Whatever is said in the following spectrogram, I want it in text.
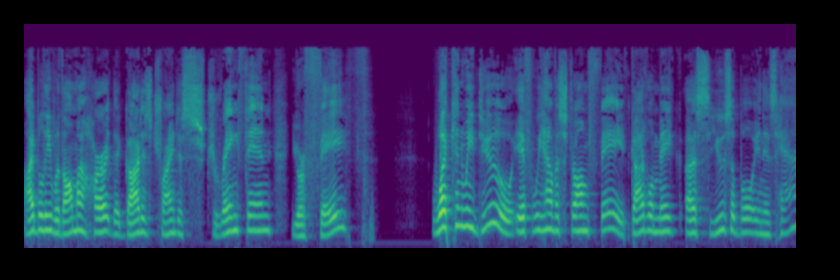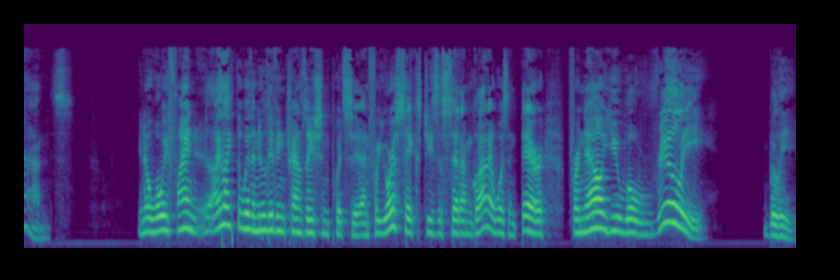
I believe with all my heart that God is trying to strengthen your faith what can we do if we have a strong faith? God will make us usable in His hands. You know, what we find, I like the way the New Living Translation puts it. And for your sakes, Jesus said, I'm glad I wasn't there, for now you will really believe.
